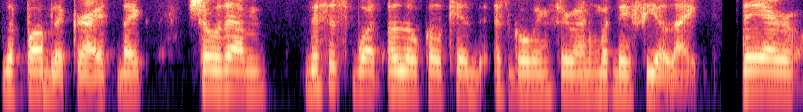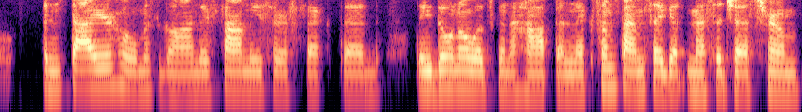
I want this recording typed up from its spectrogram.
the public, right? Like show them this is what a local kid is going through and what they feel like. Their entire home is gone, their families are affected, they don't know what's gonna happen. Like sometimes I get messages from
